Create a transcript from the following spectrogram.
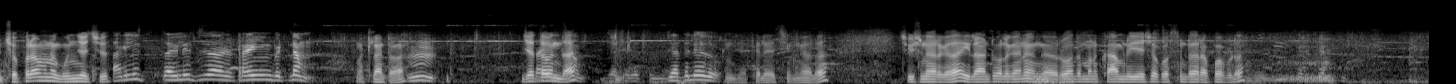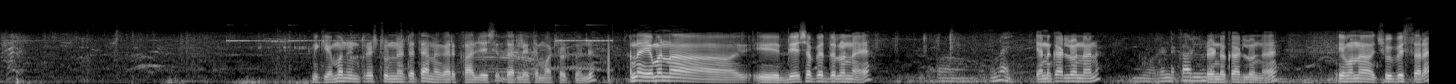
చెప్పరా మనం గుంజొచ్చు. తగిలి తగిలించి ట్రైనింగ్ పెట్టినాం. అట్లా అంటావా జత ఉందా? జత లేదు. జత లేదు. సింగాలు. చూసినారు కదా ఇలాంటి వాళ్ళు కానీ ఇంకా రోజు మన కామెడీ చేసేకి వస్తుంటారు అప్పుడప్పుడు. మీకు ఏమన్నా ఇంట్రెస్ట్ ఉన్నట్టయితే అన్నగారికి కాల్ చేసి ధరలు అయితే మాట్లాడుకోండి. అన్న ఏమన్నా ఈ దేశ పెద్దలు ఉన్నాయా? ఉన్నాయి. ఎన్ని ఉన్నాయా? రెండు కార్డులు రెండు కార్డులు ఉన్నాయా. ఏమన్నా చూపిస్తారా?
